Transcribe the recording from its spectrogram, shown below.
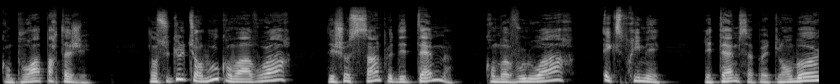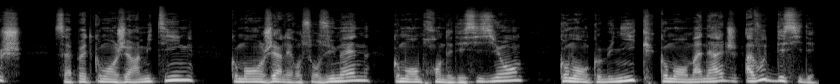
qu'on pourra partager. Dans ce culture book, on va avoir des choses simples, des thèmes qu'on va vouloir exprimer. Les thèmes, ça peut être l'embauche, ça peut être comment on gère un meeting, comment on gère les ressources humaines, comment on prend des décisions, comment on communique, comment on manage. À vous de décider.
